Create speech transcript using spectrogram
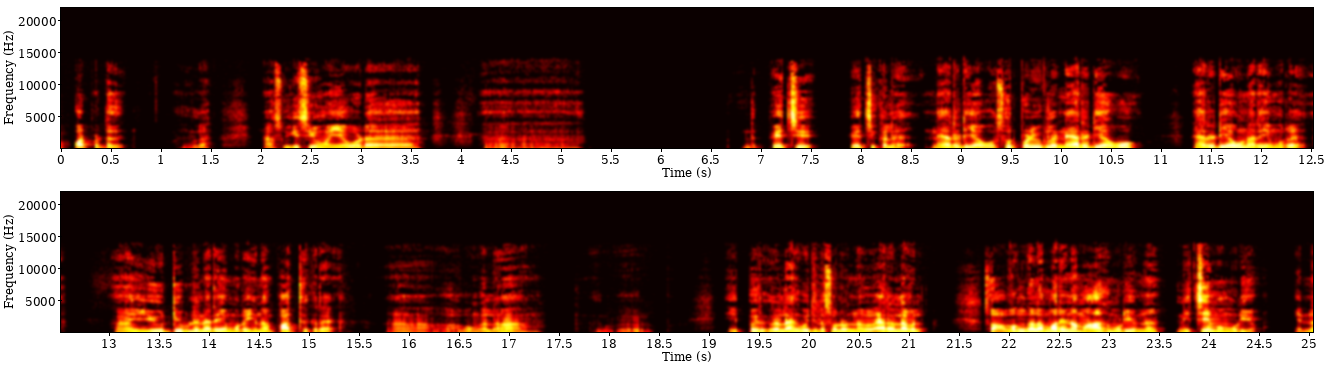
அப்பாற்பட்டது. ஓகேங்களா நான் சுகிசிவம் ஐயாவோட இந்த பேச்சு பேச்சுக்களை நேரடியாகவோ சொற்பொழிவுகளை நேரடியாகவோ நேரடியாகவும் நிறைய முறை யூடியூப்பில் நிறைய முறையும் நான் பார்த்துக்கிறேன். அவங்கெல்லாம் இப்போ இருக்கிற லாங்குவேஜில் சொல்லணும்னா வேறு லெவல் ஸோ அவங்கள மாதிரி நம்ம ஆக முடியும்னா நிச்சயமாக முடியும். என்ன?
